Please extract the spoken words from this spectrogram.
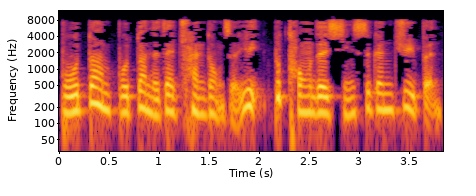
不断不断的在窜动着，因为不同的形式跟剧本。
